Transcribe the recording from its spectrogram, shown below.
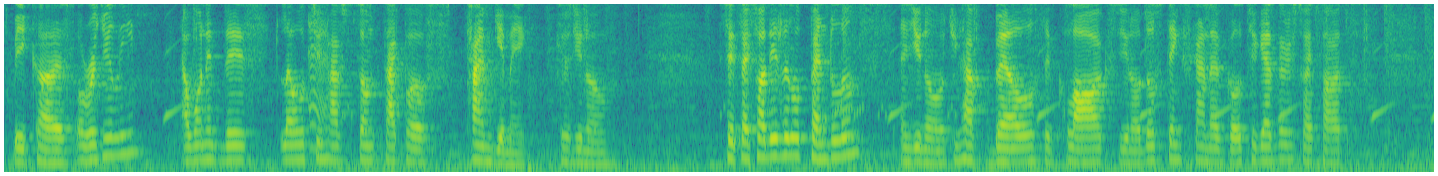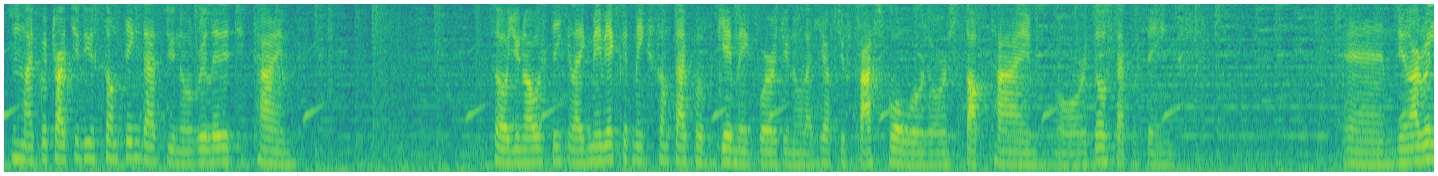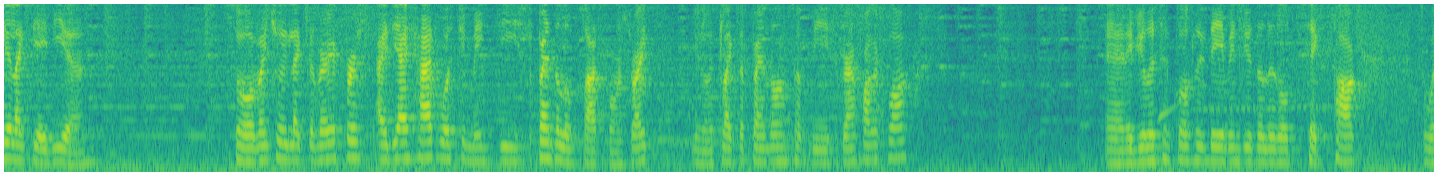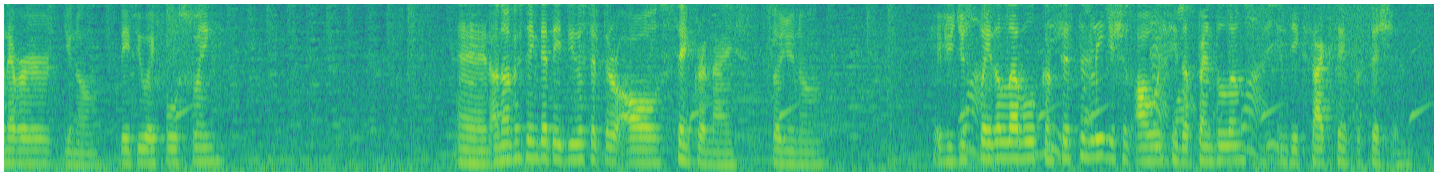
Because originally I wanted this level to have some type of time gimmick. Because you know since I saw these little pendulums and you know you have bells and clocks you know those things kind of go together so I thought hmm, I could try to do something that's you know related to time. So you know I was thinking like maybe I could make some type of gimmick where you know like you have to fast forward or stop time or those type of things and you know I really like the idea. So eventually like the very first idea I had was to make these pendulum platforms right? You know it's like the pendulums of these grandfather clocks. And if you listen closely they even do the little tick tock whenever you know they do a full swing. And another thing that they do is that they're all synchronized. So you know if you just play the level consistently you should always see the pendulums in the exact same positions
